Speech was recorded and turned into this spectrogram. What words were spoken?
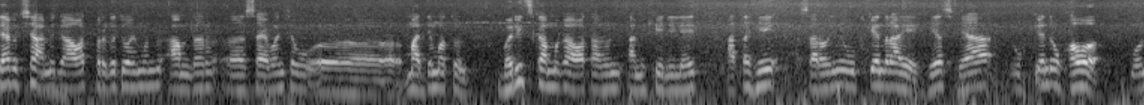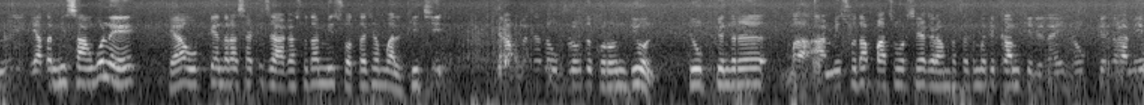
त्यापेक्षा आम्ही गावात प्रगती व्हावी म्हणून आमदार साहेबांच्या माध्यमातून बरीच कामं गावात आणून आम्ही केलेली आहेत. आता हे सार्वजनिक उपकेंद्र आहे. हे ह्या उपकेंद्र व्हावं म्हणून हे आता मी सांगू नये. ह्या उपकेंद्रासाठी जागासुद्धा मी स्वतःच्या मालकीची ग्रामपंचायतला उपलब्ध करून देऊन ते उपकेंद्र आम्ही सुद्धा पाच वर्ष या ग्रामपंचायतीमध्ये काम केलेलं आहे. हे उपकेंद्र आम्ही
